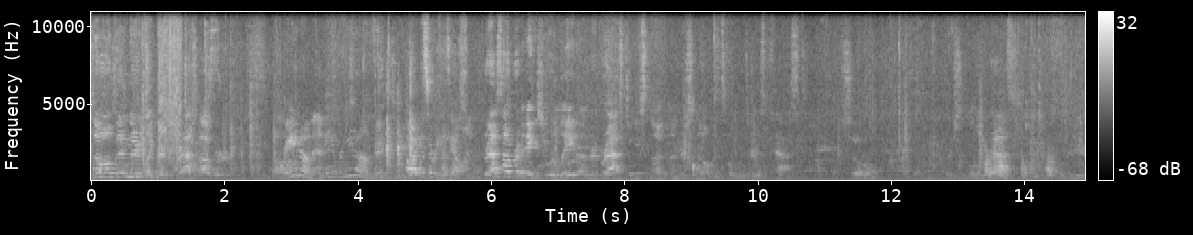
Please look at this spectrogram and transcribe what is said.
So then there's like, there's grasshopper. um, Read them, Emmy, read them. Okay. Oh, I guess everybody has the outline. Grasshopper eggs were laid under grass to be snug under snow until winter is past. So, there's some little grass over here.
